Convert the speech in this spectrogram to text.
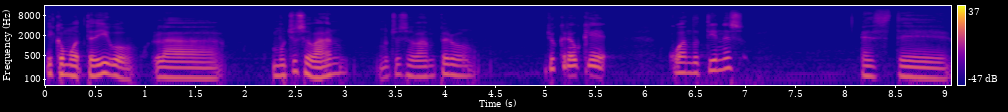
y como te digo, la, muchos se van, muchos se van, pero yo creo que cuando tienes este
